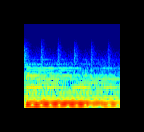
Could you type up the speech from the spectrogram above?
Música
